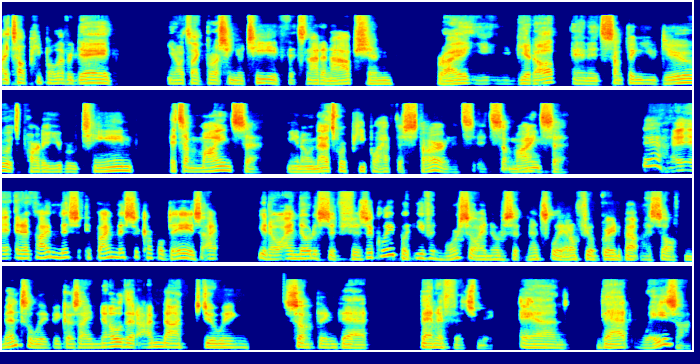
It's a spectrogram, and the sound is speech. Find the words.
I tell people every day, you know, it's like brushing your teeth. It's not an option, right? You, you get up and it's something you do. It's part of your routine. It's a mindset, you know, and that's where people have to start. It's, it's a mindset. Yeah. And if I miss, if I miss a couple days, I, you know, I notice it physically, but even more so, I notice it mentally. I don't feel great about myself mentally because I know that I'm not doing something that benefits me and that weighs on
